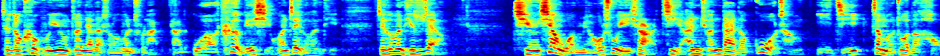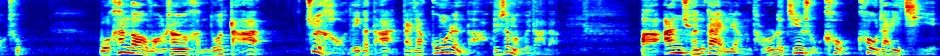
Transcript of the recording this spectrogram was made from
在招客户应用专家的时候问出来啊，我特别喜欢这个问题。这个问题是这样，请向我描述一下系安全带的过程以及这么做的好处。我看到网上有很多答案，最好的一个答案，大家公认的啊，是这么回答的：把安全带两头的金属扣扣在一起，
